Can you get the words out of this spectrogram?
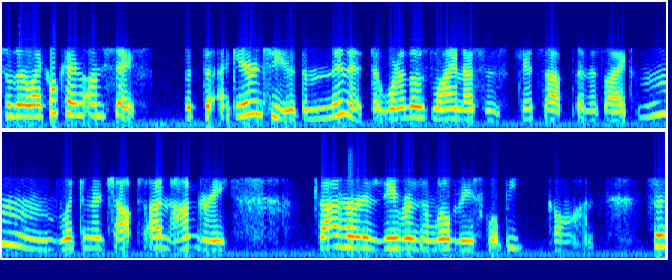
So they're like, okay, I'm safe. But the, I guarantee you, the minute that one of those lionesses gets up and is like, mmm, licking her chops, I'm hungry, that herd of zebras and wildebeest will be gone. So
